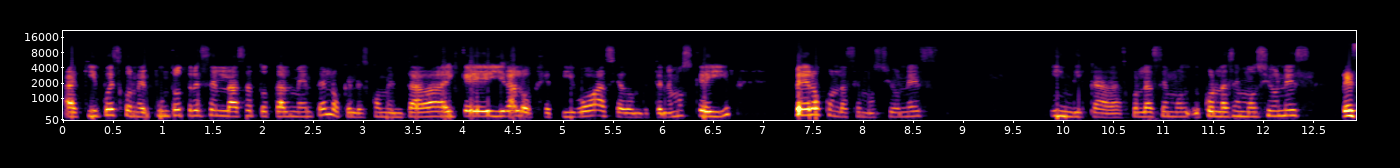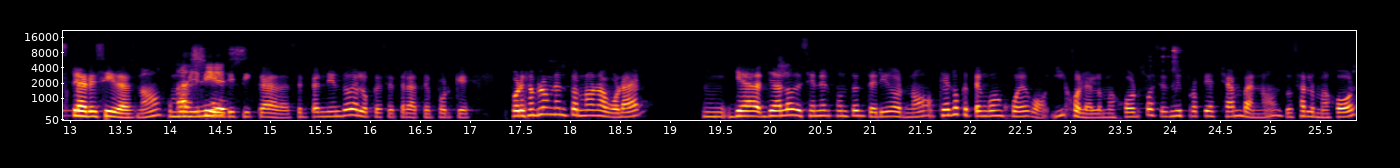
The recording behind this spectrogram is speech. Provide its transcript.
aquí pues con el punto 3 enlaza totalmente lo que les comentaba, hay que ir al objetivo hacia donde tenemos que ir, pero con las emociones indicadas, con las, con las emociones esclarecidas, ¿no? Como bien identificadas, dependiendo de lo que se trate, porque, por ejemplo, un entorno laboral, mm, ya, ya lo decía en el punto anterior, ¿no? ¿Qué es lo que tengo en juego? Híjole, a lo mejor pues es mi propia chamba, ¿no? Entonces a lo mejor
